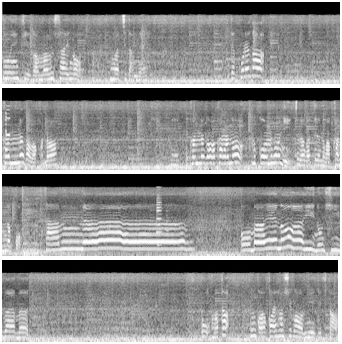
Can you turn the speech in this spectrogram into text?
雰囲気が満載の街だね。でこれが神奈川かな。で神奈川からの向こうの方につながってるのが神奈湖。神奈お前の愛の日はまだおまたなんか赤い橋が見えてきた。あ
